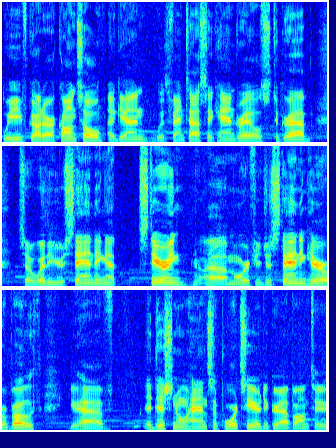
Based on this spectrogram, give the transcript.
we've got our console, again, with fantastic handrails to grab. So whether you're standing at steering um, or if you're just standing here or both, you have additional hand supports here to grab onto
